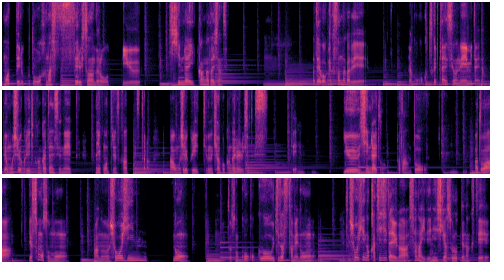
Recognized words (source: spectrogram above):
困ってることを話せる人なんだろうっていう信頼感が大事なんですよ。うん。例えばお客さんの中で、いや、ここ作りたいんですよね、みたいな。で、面白いクリエイティブ考えたいんですよね。何困ってるんですかって言ったら、あ、面白いクリエイティブの企画を考えられる人です。ってうん。いう信頼度のパターンと、あとは、いや、そもそも、あの、商品の、うん。えっと、その広告を打ち出すための、えっと、商品の価値自体が社内で認識が揃ってなくて、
